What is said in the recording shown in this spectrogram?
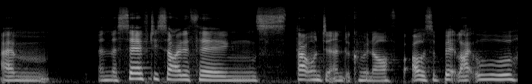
Um, and the safety side of things, that one didn't end up coming off. But I was a bit like, oh,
